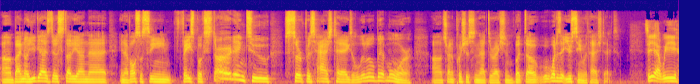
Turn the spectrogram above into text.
Um, but I know you guys did a study on that, and I've also seen Facebook starting to surface hashtags a little bit more, uh, trying to push us in that direction. But uh, what is it you're seeing with hashtags? So yeah, we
